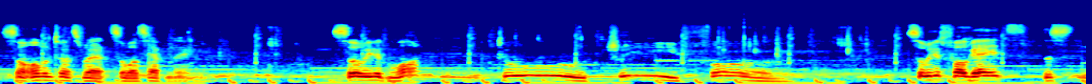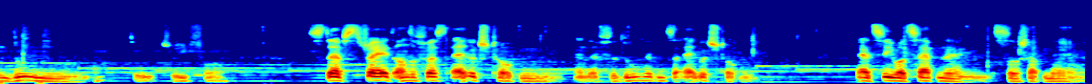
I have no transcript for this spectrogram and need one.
So Omen turns red, so what's happening? So we hit one, two, three, four. So we hit four gates this Doom. Four. Step straight on the first Eldritch token. And if the Doom hits the Eldritch token. Let's see what's happening. So sharp man.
